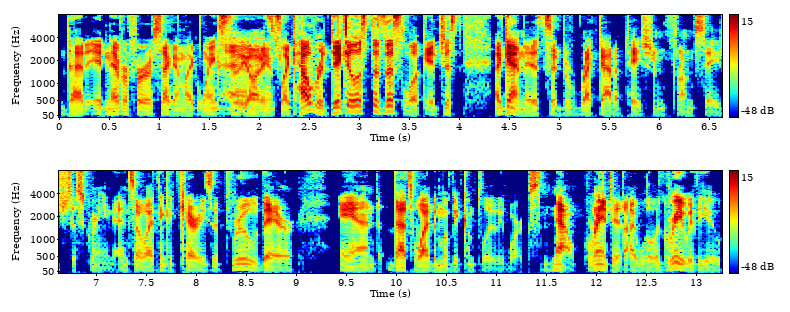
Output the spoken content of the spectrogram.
That it never for a second like winks to the that's audience like how ridiculous does this look? It just again it's a direct adaptation from stage to screen, and so I think it carries it through there, and that's why the movie completely works. Now, granted, I will agree with you.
